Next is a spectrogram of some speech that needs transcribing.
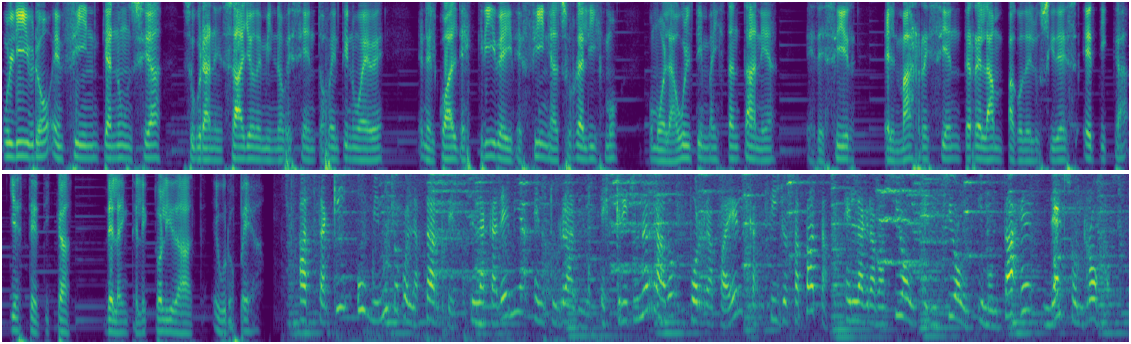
un libro, en fin, que anuncia su gran ensayo de 1929, en el cual describe y define al surrealismo como la última instantánea, es decir, el más reciente relámpago de lucidez ética y estética de la intelectualidad europea. Hasta aquí un minuto con las artes, la academia en tu radio, escrito y narrado por Rafael Castillo Zapata, en la grabación, edición y montaje Nelson Rojas.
